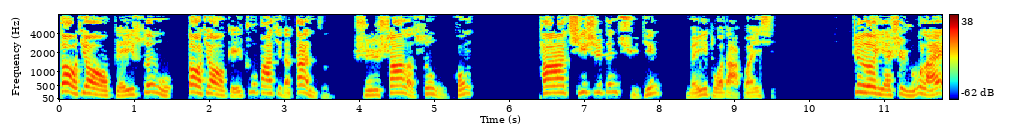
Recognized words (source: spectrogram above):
道教给孙悟道教给猪八戒的担子是杀了孙悟空，他其实跟取经没多大关系。这也是如来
